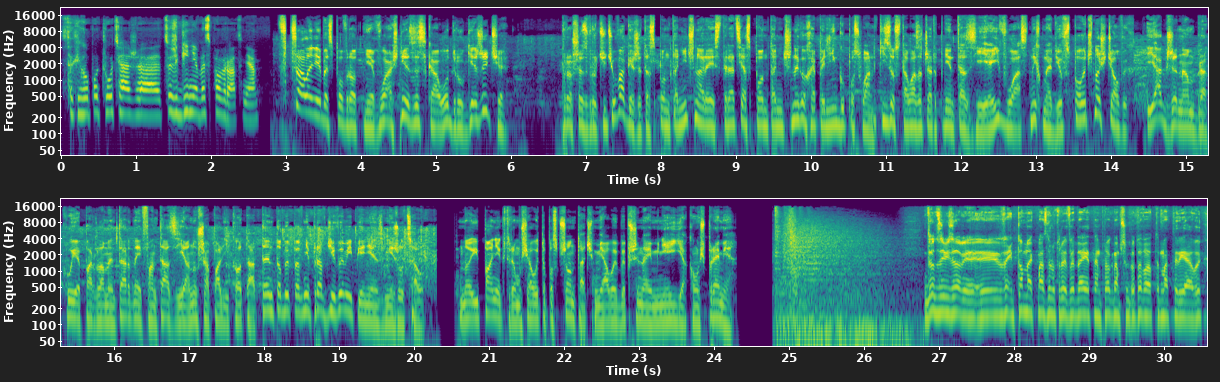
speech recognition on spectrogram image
z takiego poczucia, że coś ginie bezpowrotnie. Wcale nie bezpowrotnie właśnie zyskało drugie życie. Proszę zwrócić uwagę, że ta spontaniczna rejestracja spontanicznego happeningu posłanki została zaczerpnięta z jej własnych mediów społecznościowych. Jakże nam brakuje parlamentarnej fantazji Janusza Palikota. Ten to by pewnie prawdziwymi pieniędzmi rzucał. No i panie, które musiały to posprzątać, miałyby przynajmniej jakąś premię. Drodzy widzowie, y, Tomek Mazur, który wydaje ten program, przygotował te materiały,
